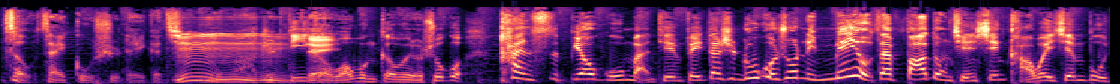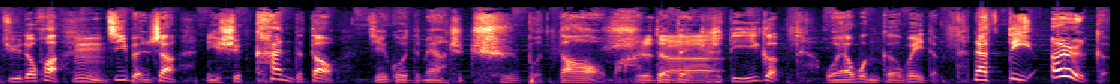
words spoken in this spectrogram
走在故事的一个前面嘛。嗯、这是第一个，我要问各位，我说过，看似标股满天飞，但是如果说你没有在发动前先卡位、先布局的话，嗯，基本上你是看得到，结果怎么样是吃不到嘛？是的，对不对？这是第一个，我要问各位的。那第二个，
